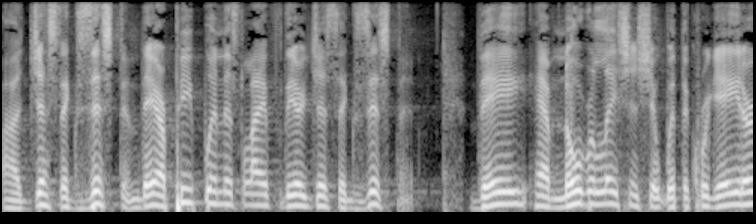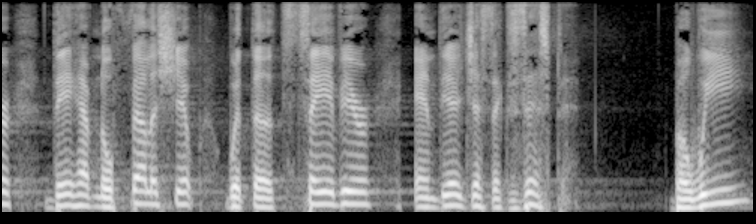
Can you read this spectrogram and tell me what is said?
uh, just existing. There are people in this life, they're just existing. They have no relationship with the Creator, they have no fellowship with the Savior, and they're just existing. But we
